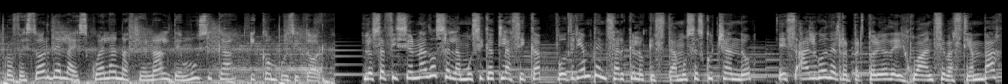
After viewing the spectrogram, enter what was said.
profesor de la Escuela Nacional de Música y compositor. Los aficionados a la música clásica podrían pensar que lo que estamos escuchando es algo del repertorio de Juan Sebastián Bach.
